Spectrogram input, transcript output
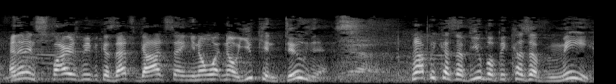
And that inspires me because that's God saying, you know what? No, you can do this. Not because of you, but because of me.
